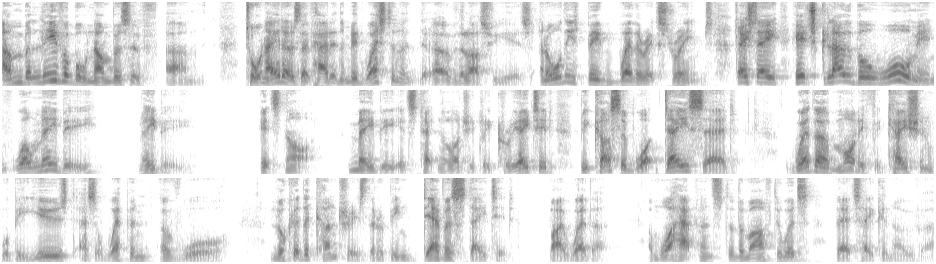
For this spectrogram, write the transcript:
unbelievable numbers of um, tornadoes they've had in the Midwest in the, uh, over the last few years, and all these big weather extremes. They say it's global warming. Well, maybe, maybe it's not. Maybe it's technologically created because of what Day said, weather modification will be used as a weapon of war. Look at the countries that have been devastated by weather. And what happens to them afterwards? They're taken over.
